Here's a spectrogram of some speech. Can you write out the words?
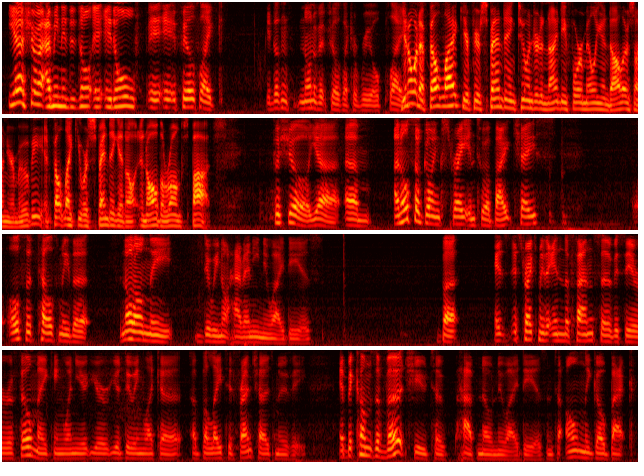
Yeah, sure. I mean, it is all. It, it all. It, it feels like. It doesn't. None of it feels like a real place. You know what it felt like? If you're spending $294 million on your movie, it felt like you were spending it all- in all the wrong spots. For sure, yeah. Um, and also going straight into a bike chase also tells me that not only do we not have any new ideas, but it, it strikes me that in the fan service era of filmmaking, when you, you're you're doing like a, a belated franchise movie, it becomes a virtue to have no new ideas and to only go back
